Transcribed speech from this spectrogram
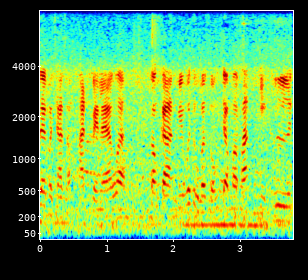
ได้ประชาสัมพันธ์ไปแล้วว่า ต้องการมีวัตถุประสงค์จะมาพักกี่คืน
